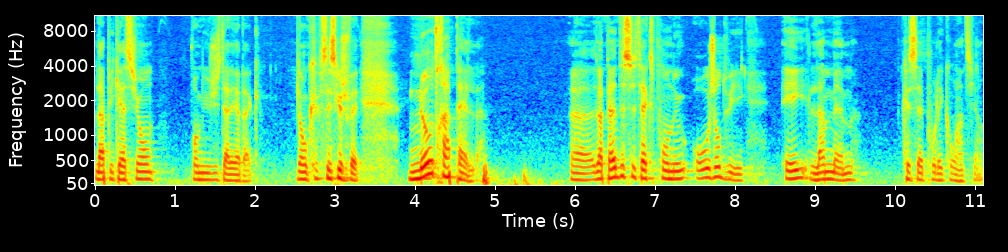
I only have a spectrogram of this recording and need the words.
l'application, vaut mieux juste aller avec. Donc, c'est ce que je fais. Notre appel, euh, l'appel de ce texte pour nous aujourd'hui est la même que c'est pour les Corinthiens.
